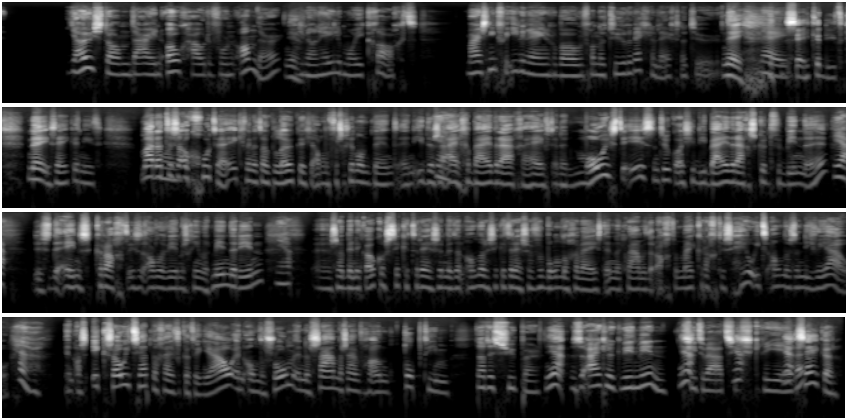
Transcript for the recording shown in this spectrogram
juist dan daarin oog houden voor een ander. Ja. is wel een hele mooie kracht. Maar is niet voor iedereen gewoon van nature weggelegd natuurlijk. Nee, Nee. zeker niet. Nee, zeker niet. Maar dat Mooi. is ook goed hè. Ik vind het ook leuk dat je allemaal verschillend bent en ieder zijn Ja. eigen bijdrage heeft. En het mooiste is natuurlijk als je die bijdrages kunt verbinden. Hè? Ja. Dus de ene kracht is het ander weer misschien wat minder in. Ja. Eh, zo ben ik ook als secretaresse met een andere secretaresse verbonden geweest. En dan kwamen we erachter, mijn kracht is heel iets anders dan die van jou. Ja, En als ik zoiets heb, dan geef ik het aan jou. En andersom. En dan samen zijn we gewoon een topteam. dat is super. Ja. Dus eigenlijk win-win Ja. situaties creëren. Ja, zeker.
